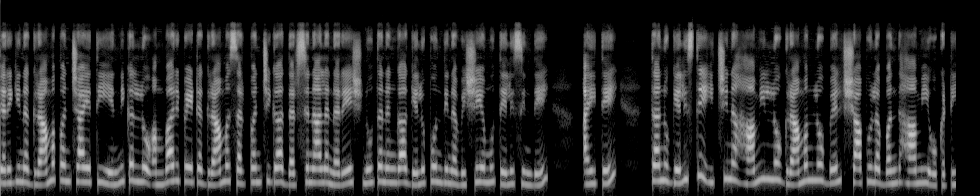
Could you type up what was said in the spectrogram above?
జరిగిన గ్రామ పంచాయతీ ఎన్నికల్లో అంబారిపేట గ్రామ సర్పంచిగా దర్శనాల నరేష్ నూతనంగా గెలుపొందిన విషయము తెలిసిందే. అయితే తను గెలిస్తే ఇచ్చిన హామీల్లో గ్రామంలో బెల్ట్ షాపుల బంద్ హామీ ఒకటి.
